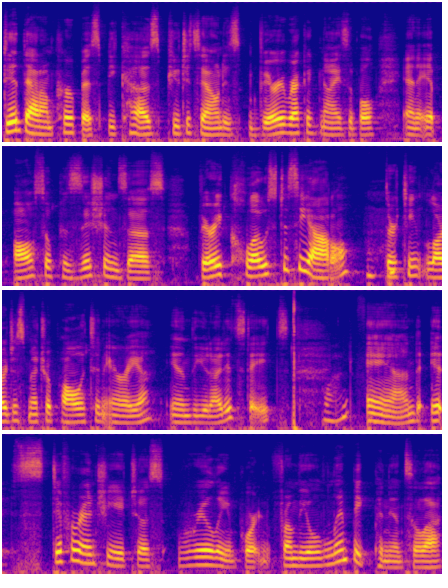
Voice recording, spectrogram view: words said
did that on purpose because Puget Sound is very recognizable, and it also positions us very close to Seattle, mm-hmm. 13th largest metropolitan area in the United States. Wonderful. And it differentiates us really important from the Olympic Peninsula,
